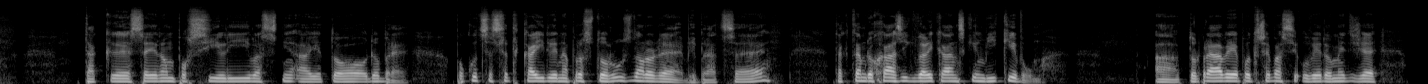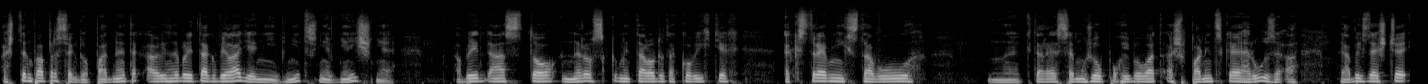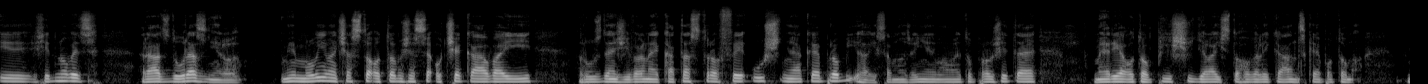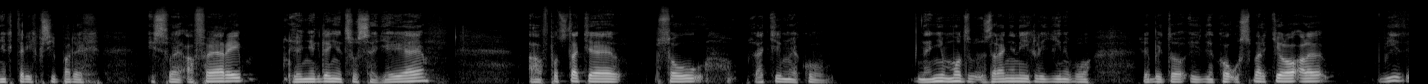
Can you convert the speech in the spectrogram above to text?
tak se jenom posílí vlastně a je to dobré. Pokud se setkají dvě naprosto různorodé vibrace, tak tam dochází k velikánským výkyvům. A to právě je potřeba si uvědomit, že až ten paprsek dopadne, tak aby jsme byli tak vyladění vnitřně, vnějšně, aby nás to nerozkmitalo do takových těch extrémních stavů, které se můžou pohybovat až v panické hrůze. A já bych zde ještě i jednu věc rád zdůraznil. My mluvíme často o tom, že se očekávají různé živelné katastrofy, už nějaké probíhají. Samozřejmě máme to prožité, média o tom píší, dělají z toho velikánské potom v některých případech i své aféry, že někde něco se děje a v podstatě jsou zatím jako není moc zraněných lidí nebo že by to i někoho usmrtilo, ale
